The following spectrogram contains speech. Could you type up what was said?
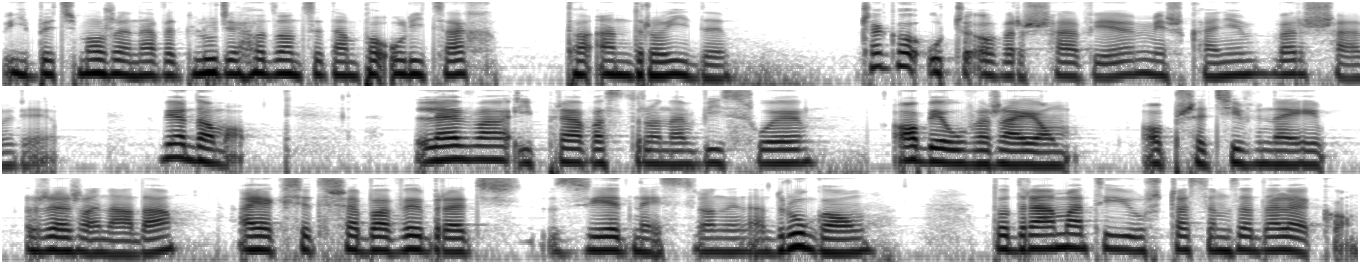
i być może nawet ludzie chodzący tam po ulicach to androidy. Czego uczy o Warszawie mieszkanie w Warszawie? Wiadomo, lewa i prawa strona Wisły obie uważają o przeciwnej rzeże nada, a jak się trzeba wybrać z jednej strony na drugą, to dramat i już czasem za daleko.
